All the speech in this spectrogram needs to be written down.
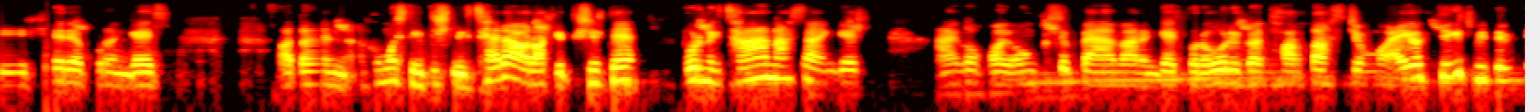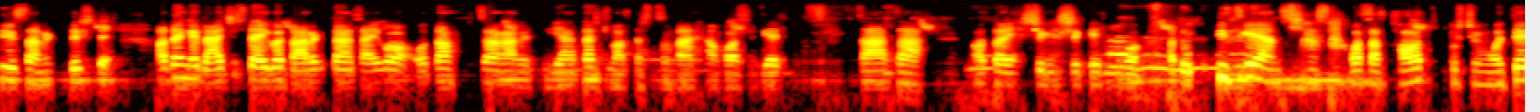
ирэхээр бүр ингээл одоо энэ хүмүүс тэгдэж нэг царай ороод гэдэг шиг те бүр нэг цаанаасаа ингээл айгуу гой өнгөлөг баймаар ингээд бүр өөрийгөө тордоос ч юм уу айгуу тэгж мэдрэгдээ санагддаг штэ. Одоо ингээд ажилд айгуу дарагдаад айгуу удаан хугацаагаар ядарч мадарсан байх юм бол ингээд за за одоо яшиг яшиг гэх нөгөө одоо эзгээ янзлахаас ахвалаад тоодгүй ч юм уу те.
